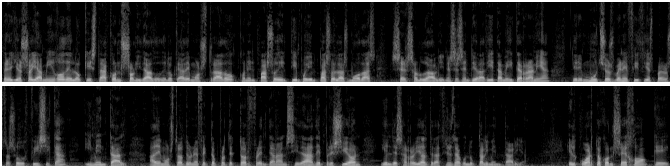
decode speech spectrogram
pero yo soy amigo de lo que está consolidado, de lo que ha demostrado con el paso del tiempo y el paso de las modas ser saludable. Y en ese sentido la dieta mediterránea tiene muchos beneficios para nuestra salud física y mental. Ha demostrado tener un efecto protector frente a la ansiedad, depresión y el desarrollo de alteraciones de la conducta alimentaria. El cuarto consejo que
